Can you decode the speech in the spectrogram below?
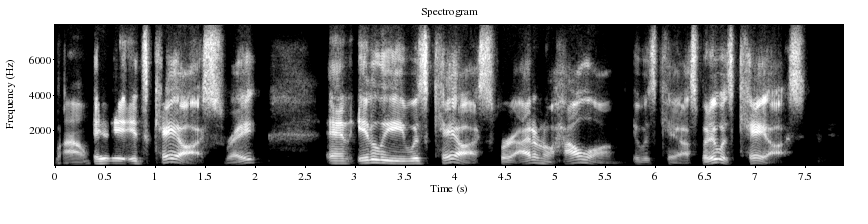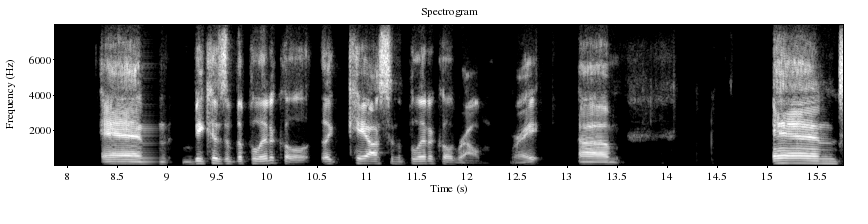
Wow. It, it's chaos, right? And Italy was chaos for I don't know how long it was chaos, but it was chaos. And because of the political, like chaos in the political realm, right? Um, and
